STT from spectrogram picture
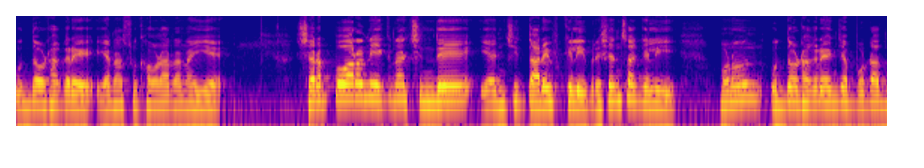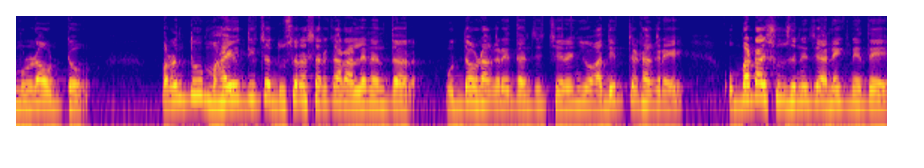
उद्धव ठाकरे यांना सुखावणारा नाही आहे शरद पवारांनी एकनाथ शिंदे यांची तारीफ केली प्रशंसा केली म्हणून उद्धव ठाकरे यांच्या पोटात मुरडा उठतो. परंतु महायुतीचं दुसरं सरकार आल्यानंतर उद्धव ठाकरे त्यांचे चिरंजीव आदित्य ठाकरे उबाटा शिवसेनेचे अनेक नेते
